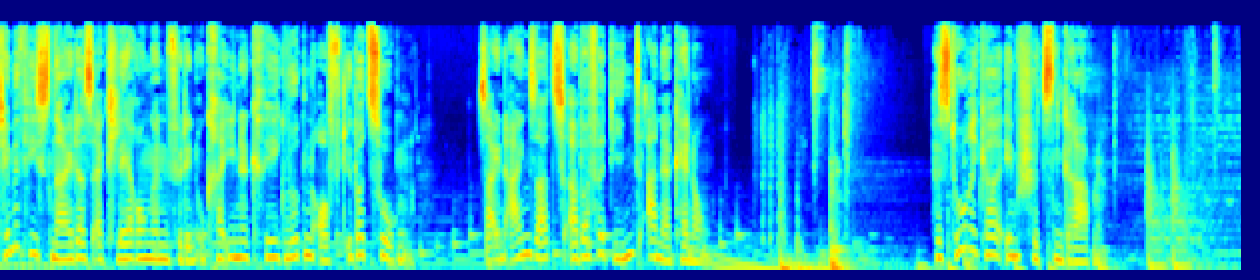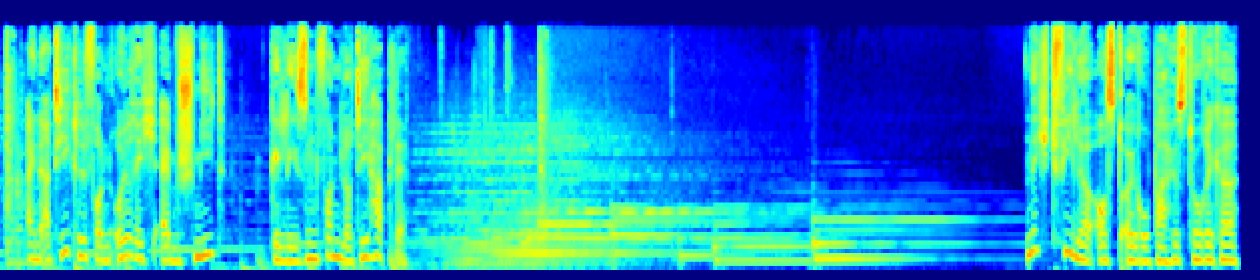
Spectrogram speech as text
Timothy Snyders Erklärungen für den Ukraine-Krieg wirken oft überzogen. Sein Einsatz aber verdient Anerkennung. Historiker im Schützengraben. Ein Artikel von Ulrich M. Schmid, gelesen von Lotti Happle. Nicht viele Osteuropa-Historiker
